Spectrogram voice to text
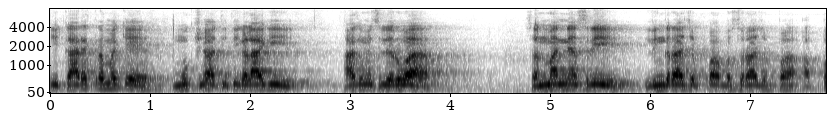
ಈ ಕಾರ್ಯಕ್ರಮಕ್ಕೆ ಮುಖ್ಯ ಅತಿಥಿಗಳಾಗಿ ಆಗಮಿಸಲಿರುವ ಸನ್ಮಾನ್ಯ ಶ್ರೀ ಲಿಂಗರಾಜಪ್ಪ, ಬಸವರಾಜಪ್ಪ, ಅಪ್ಪ,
